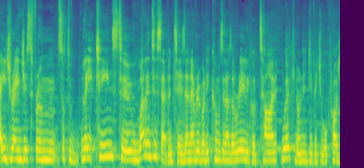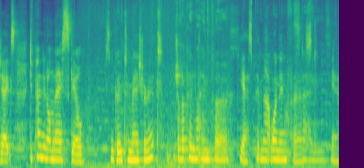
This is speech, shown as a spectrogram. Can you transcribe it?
Age ranges from sort of late teens to well into 70s and everybody comes in has a really good time working on individual projects depending on their skill. So you're going to measure it? Shall I pin that in first? Yes, pin that one in first. Stays. Yeah.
